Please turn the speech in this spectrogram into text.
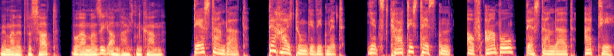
wenn man etwas hat, woran man sich anhalten kann. Der Standard, der Haltung gewidmet. Jetzt gratis testen auf Abo der Standard AT.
